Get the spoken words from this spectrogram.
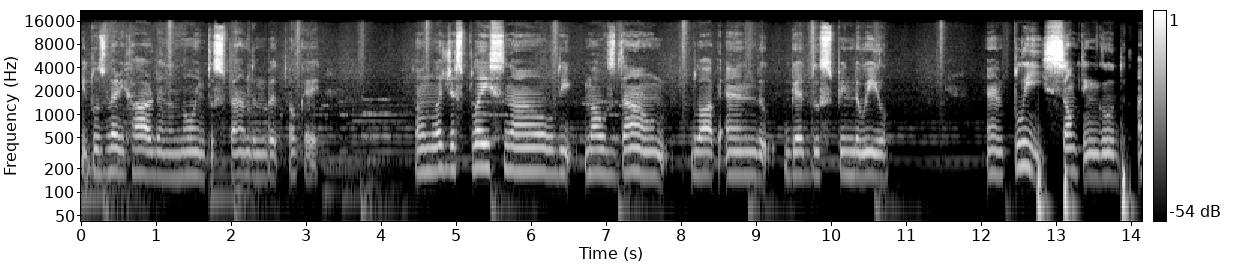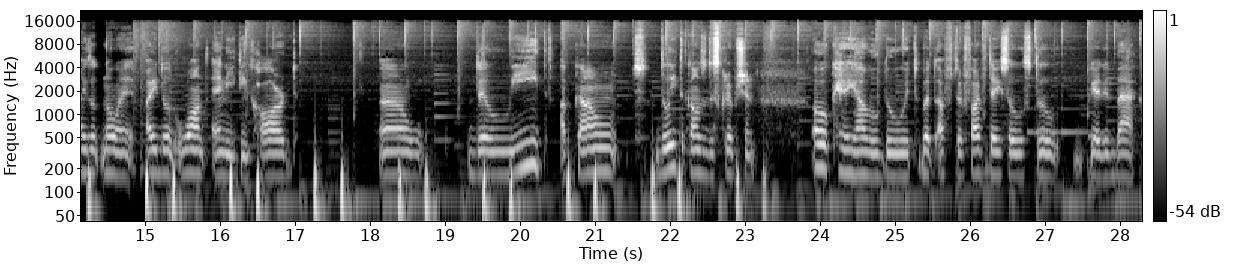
It was very hard and annoying to spam them, but okay. Um, let's just place now the mouse down block and get to spin the wheel. And please, something good. I don't know, I don't want anything hard. Uh, delete account, delete account's description. Okay, I will do it, but after 5 days I will still get it back.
